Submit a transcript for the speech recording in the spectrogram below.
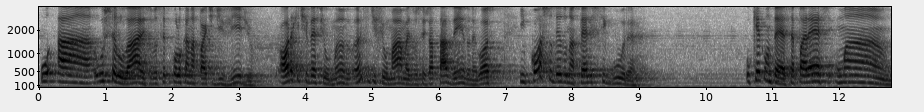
O, a, os celulares, se você colocar na parte de vídeo, a hora que estiver filmando, antes de filmar, mas você já está vendo o negócio, encosta o dedo na tela e segura. O que acontece? Aparece uma,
